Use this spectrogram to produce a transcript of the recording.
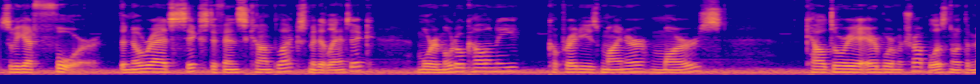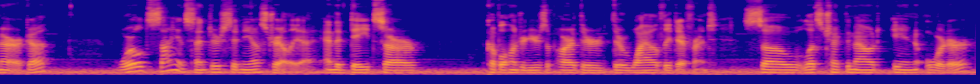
So we got four. The NORAD 6 Defense Complex, Mid-Atlantic. Morimoto Colony, Copredes Minor, Mars. Caldoria Airborne Metropolis, North America. World Science Center, Sydney, Australia. And the dates are a couple hundred years apart. They're, they're wildly different. So let's check them out in order.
